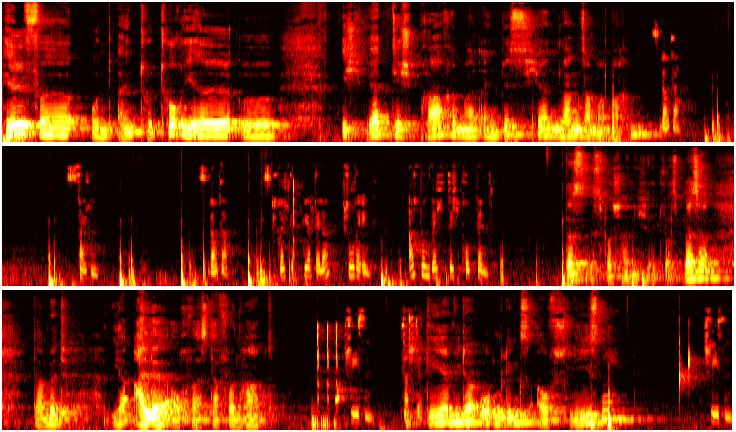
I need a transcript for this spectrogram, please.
Hilfe und ein Tutorial. Äh, ich werde die Sprache mal ein bisschen langsamer machen. Wörter. Zeichen. Wörter. Hersteller, Shure Inc. 68 Prozent. Das ist wahrscheinlich etwas besser, damit ihr alle auch was davon habt. Schließen. Ich gehe wieder oben links auf Schließen. Schließen.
